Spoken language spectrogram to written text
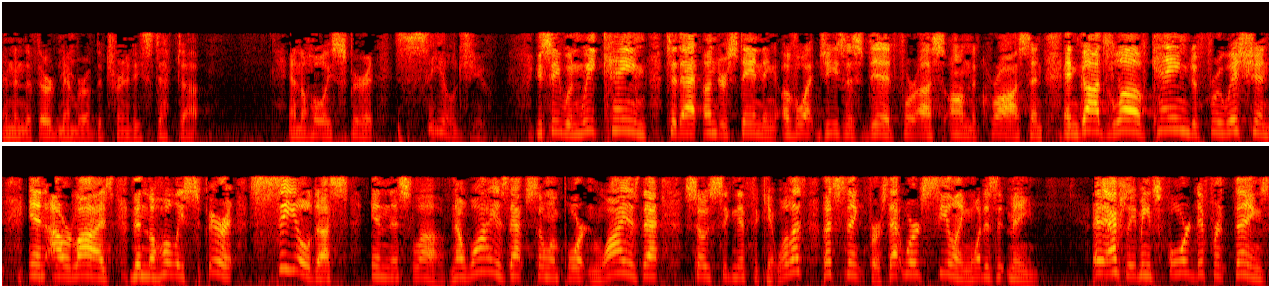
And then the third member of the Trinity stepped up, and the Holy Spirit sealed you. You see, when we came to that understanding of what Jesus did for us on the cross, and, and God's love came to fruition in our lives, then the Holy Spirit sealed us in this love. Now, why is that so important? Why is that so significant? Well, let's, let's think first. That word sealing, what does it mean? Actually, it means four different things.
